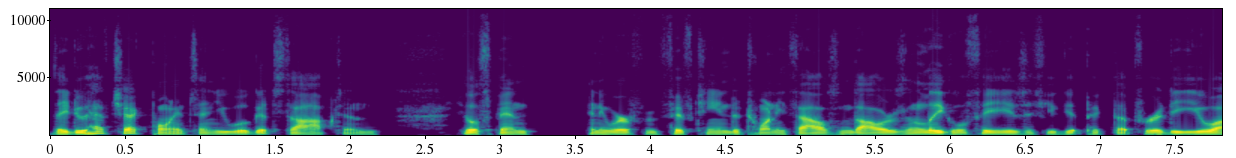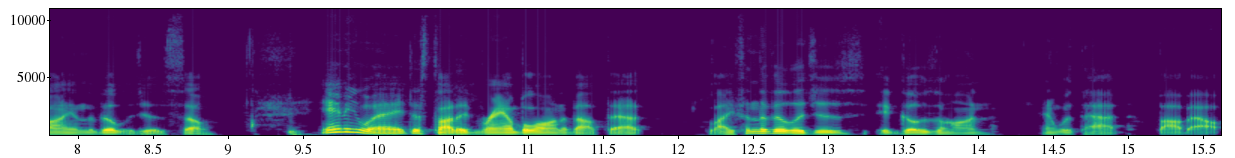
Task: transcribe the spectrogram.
they do have checkpoints, and you will get stopped, and you'll spend anywhere from fifteen to twenty thousand dollars in legal fees if you get picked up for a DUI in the villages. So, anyway, just thought I'd ramble on about that. Life in the villages, it goes on. And with that, Bob out.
